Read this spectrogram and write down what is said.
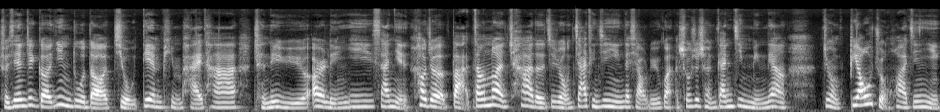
首先，这个印度的酒店品。品牌它成立于二零一三年，靠着把脏乱差的这种家庭经营的小旅馆收拾成干净明亮。这种标准化经营，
